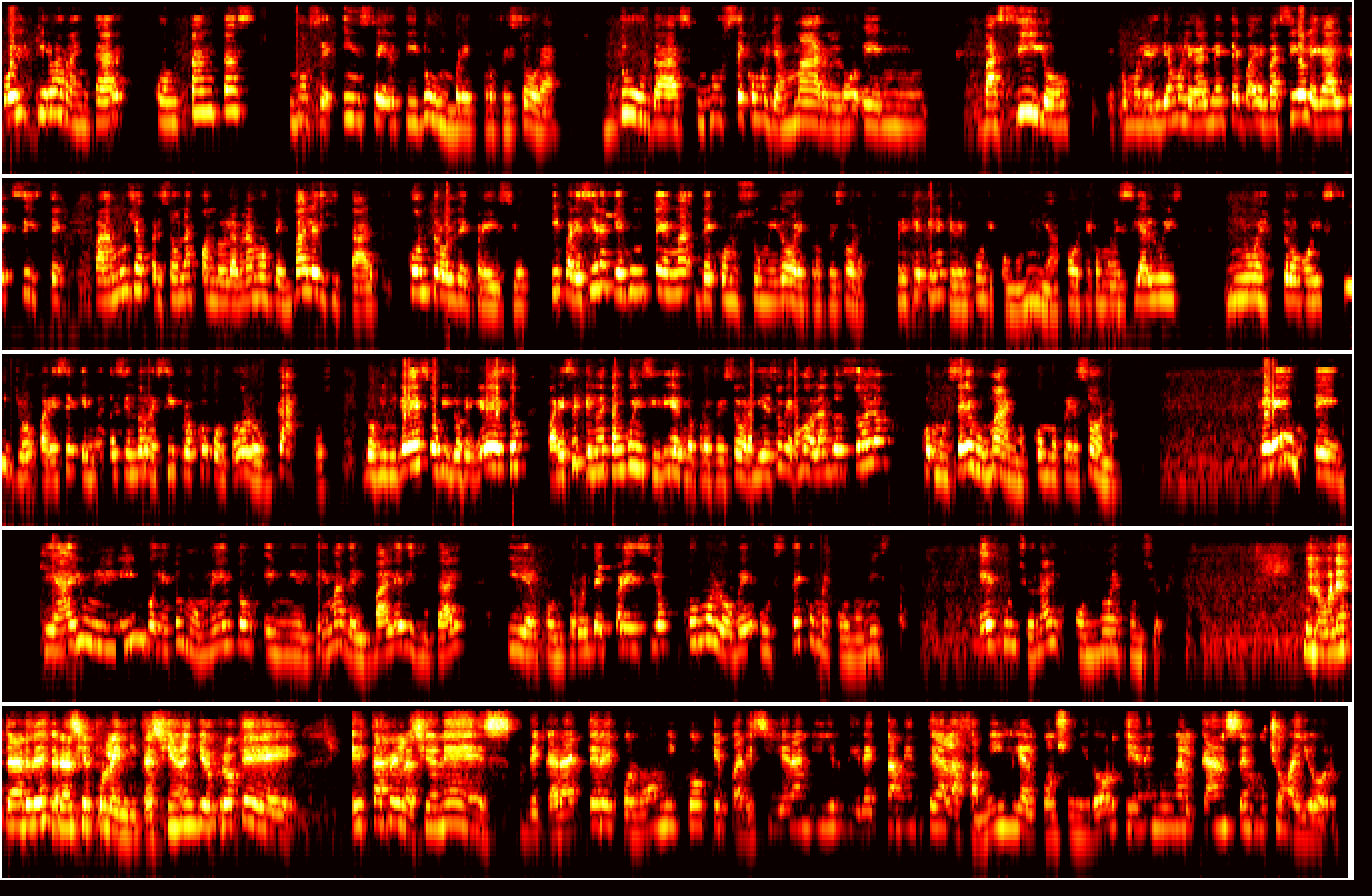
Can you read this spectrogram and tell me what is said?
hoy quiero arrancar con tantas, no sé, incertidumbre, profesora, dudas, no sé cómo llamarlo, em, vacío, como le diríamos legalmente, el vacío legal que existe para muchas personas cuando le hablamos de vale digital, control de precios. Y pareciera que es un tema de consumidores, profesora, pero es que tiene que ver con economía, porque como decía Luis, nuestro bolsillo parece que no está siendo recíproco con todos los gastos. Los ingresos y los egresos parece que no están coincidiendo, profesora. Y eso que estamos hablando solo como seres humanos, como personas. ¿Cree usted que hay un limbo en estos momentos en el tema del vale digital y el control de precios? ¿Cómo lo ve usted como economista? ¿Es funcional o no es funcional? Bueno, buenas tardes, gracias por la invitación. Yo creo que estas relaciones de carácter económico que parecieran ir directamente a la familia, al consumidor, tienen un alcance mucho mayor.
